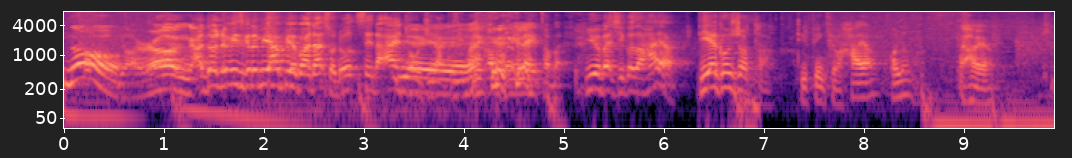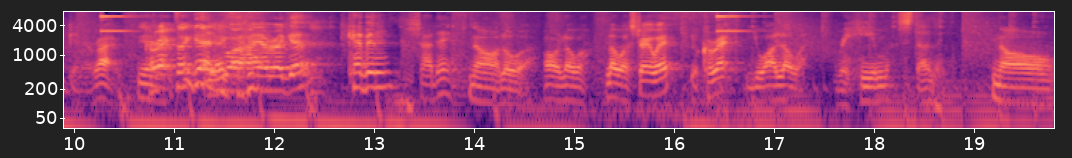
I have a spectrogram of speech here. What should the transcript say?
No! You're wrong. I don't know if he's going to be happy about that, so don't say that I told Yeah, you that, because yeah, he might come for me later. But you have actually got a higher. Diogo Jota. Do you think you're higher or lower? Higher. Keep getting it right. Yeah. Correct again. Yes. You are higher again. Kevin Schade. No, lower. Oh, lower. Lower. Straight away. You're correct. You are lower. Raheem Sterling. No.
